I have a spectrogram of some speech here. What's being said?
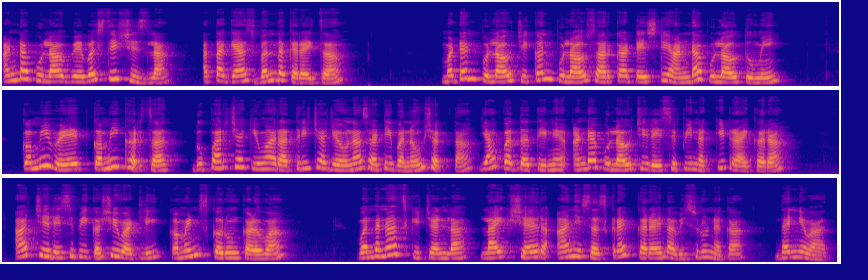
अंडा पुलाव व्यवस्थित शिजला. आता गॅस बंद करायचा. मटन पुलाव चिकन पुलावसारखा टेस्टी अंडा पुलाव तुम्ही. कमी वेळेत कमी खर्चात दुपारच्या किंवा रात्रीच्या जेवणासाठी बनवू शकता. या पद्धतीने अंड्या पुलावची रेसिपी नक्की ट्राय करा. आजची रेसिपी कशी वाटली? कमेंट्स करून कळवा. वंदनाज किचनला लाईक शेअर आणि सबस्क्राईब करायला विसरू नका. धन्यवाद.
